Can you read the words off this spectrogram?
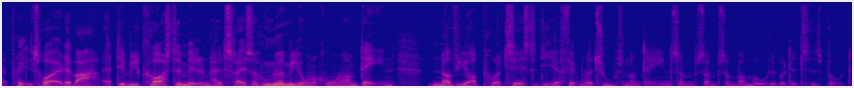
april, tror jeg det var, at det ville koste mellem 50 og 100 millioner kroner om dagen, når vi er oppe på at teste de her 500.000 om dagen, som, som, som var målet på det tidspunkt.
